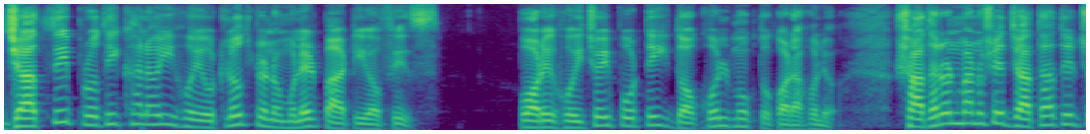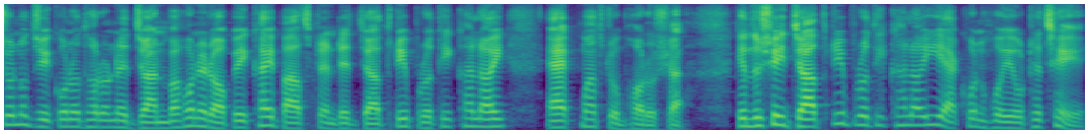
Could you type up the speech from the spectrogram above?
যাত্রী প্রতীক্ষালয়ই হয়ে উঠল তৃণমূলের পার্টি অফিস। পরে হইচই পড়তেই দখল মুক্ত করা হলো। সাধারণ মানুষের যাতায়াতের জন্য যে কোনো ধরনের যানবাহনের অপেক্ষায় বাস স্ট্যান্ডের যাত্রী প্রতীক্ষালয় একমাত্র ভরসা। কিন্তু সেই যাত্রী প্রতীক্ষালয়ই এখন হয়ে উঠেছে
